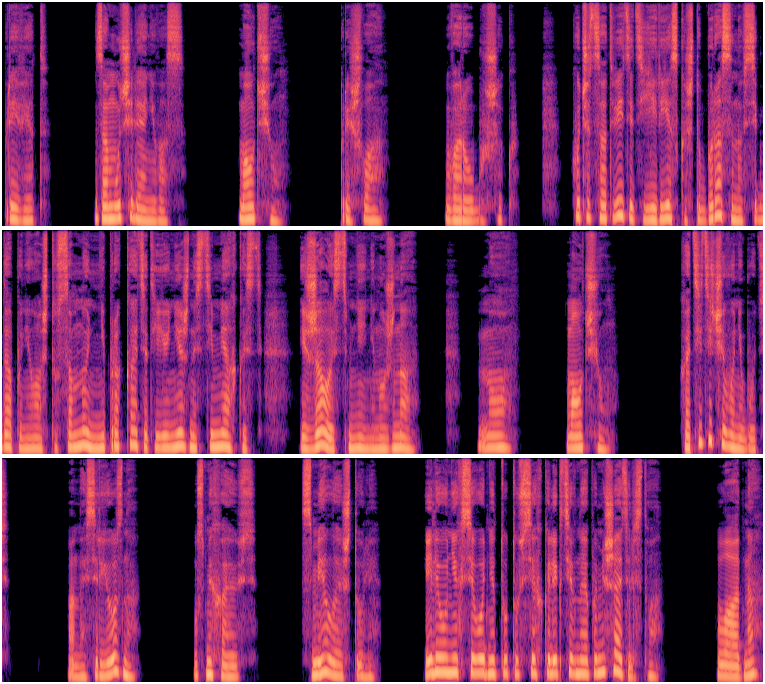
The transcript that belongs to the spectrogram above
Привет. Замучили они вас? Молчу. Пришла. Воробушек. Хочется ответить ей резко, чтобы раз и навсегда поняла, что со мной не прокатит ее нежность и мягкость, и жалость мне не нужна. Но молчу. Хотите чего-нибудь? Она серьезно? Усмехаюсь. Смелая, что ли? Или у них сегодня тут у всех коллективное помешательство? Ладно.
